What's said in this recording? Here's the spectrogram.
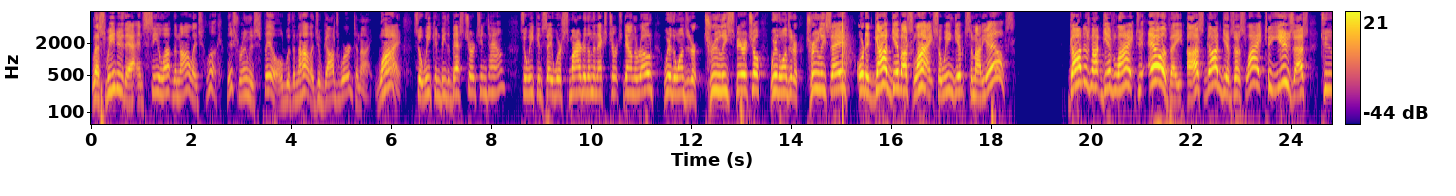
Lest we do that and seal up the knowledge. Look, this room is filled with the knowledge of God's Word tonight. Why? So we can be the best church in town? So we can say we're smarter than the next church down the road? We're the ones that are truly spiritual? We're the ones that are truly saved? Or did God give us light so we can give it to somebody else? God does not give light to elevate us. God gives us light to use us to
